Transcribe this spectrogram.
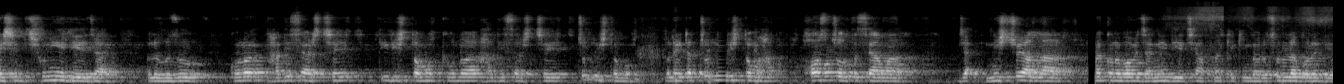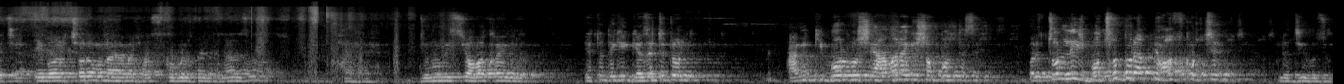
এসে শুনিয়ে দিয়ে যায়। বলে হুজুর কোন হাদিসে আসছে তিরিশতম কোন হাদিসে আসছে চল্লিশতম? বলে এটা চল্লিশতম হজ চলতেছে আমার। যা- নিশ্চয়ই আল্লাহ না কোনো ভাবে জানিয়ে দিয়েছে আপনাকে কিংবা রসুল্লাহ বলে দিয়েছে। ছোট মনে হয় আমার হজ কবুল হয়ে গেল। না হুজুর হ্যাঁ হ্যাঁ। জুনু মিস্ত্রি অবাক হয়ে গেল। এ তো দেখি গেজেটে টোল আমি কি বলব, সে আমার আগে সব বলতেছে। বলে, চল্লিশ বছর ধরে আপনি হজ করছেন? বলে, জি হুজুর,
